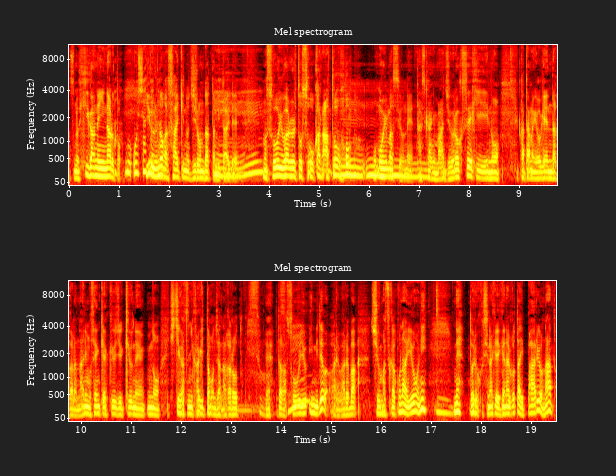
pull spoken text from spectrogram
末の引き金になるというのが最近の持論だったみたいで、まあ、そう言われるとそうかなと思いますよね。確かにまあ16世紀の方の予言だから何も1999年の7月に限ったもんじゃなかろうと。そうですねえだからそういう意味では我々は週末が来ないようにね努力しなきゃいけないことはいっぱいあるよなと。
